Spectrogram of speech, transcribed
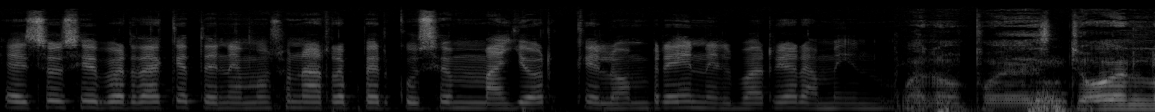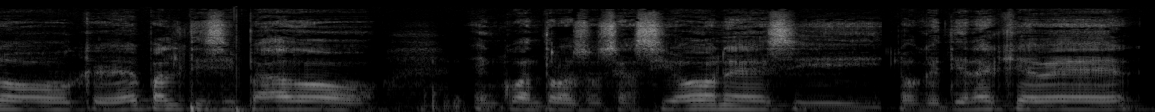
Eso sí es verdad que tenemos una repercusión mayor que el hombre en el barrio ahora mismo. Bueno, pues yo en lo que he participado en cuanto a asociaciones y lo que tiene que ver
